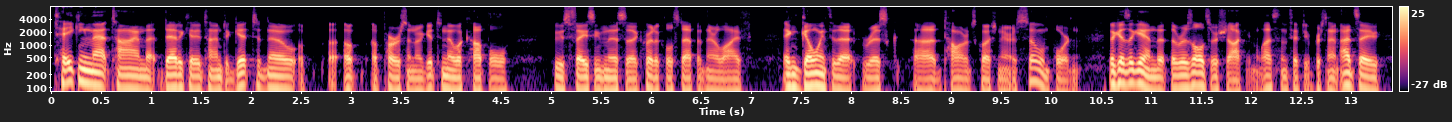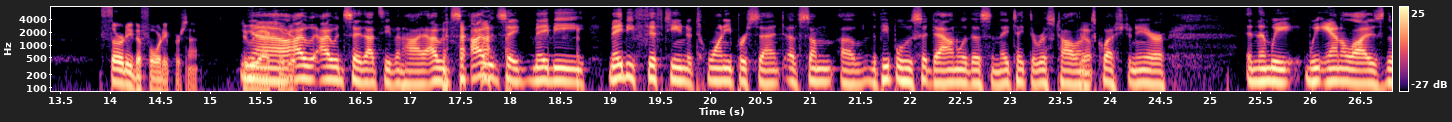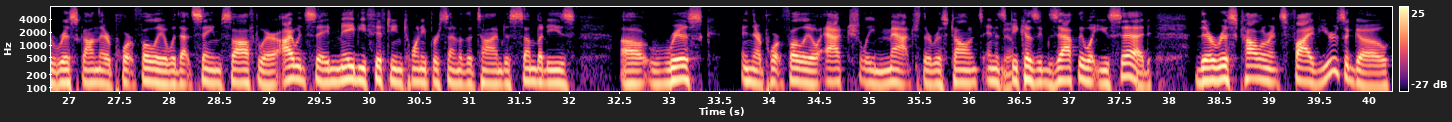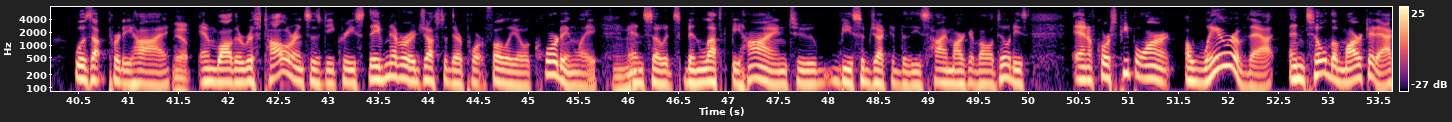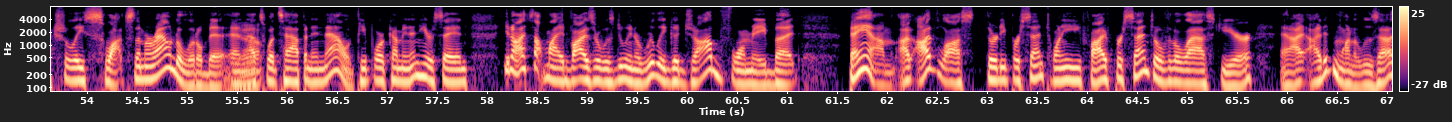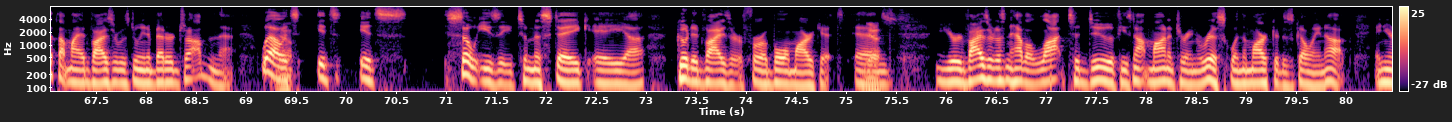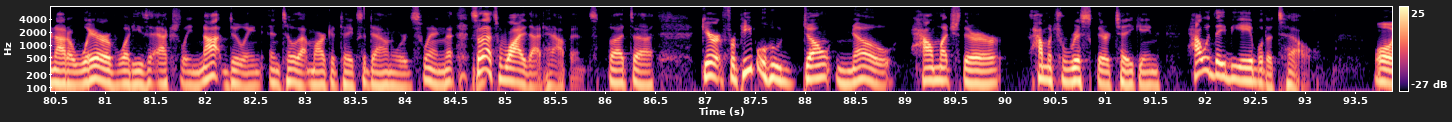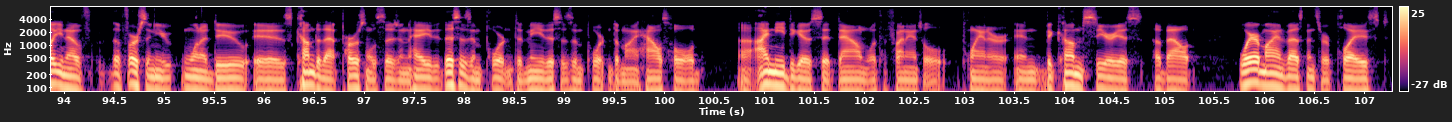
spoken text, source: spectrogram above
taking that time, that dedicated time to get to know a, a, a person or get to know a couple who's facing this uh, critical step in their life and going through that risk uh, tolerance questionnaire is so important because, again, the, the results are shocking less than 50%. I'd say 30 to 40%. Do yeah, I, get- w- I would say that's even high. I would I would say maybe maybe fifteen to twenty percent of some of the people who sit down with us and they take the risk tolerance Yep. questionnaire. and then we we analyze the risk on their portfolio with that same software i would say maybe 15 20% of the time does somebody's uh, risk in their portfolio actually match their risk tolerance. And it's Yep. because exactly what you said their risk tolerance five years ago was up pretty high. Yep. and while their risk tolerance has decreased they've never adjusted their portfolio accordingly. Mm-hmm. And so it's been left behind to be subjected to these high market volatilities. And of course people aren't aware of that until the market actually swats them around a little bit. And Yeah. that's what's happening now. People are coming in here saying you know i thought my advisor was doing a really good job for me but bam I, i've lost 30% 25% over the last year and I, I didn't want to lose that. I thought my advisor was doing a better job than that. Well it's it's it's so easy to mistake a uh, good advisor for a bull market. And Yes. your advisor doesn't have a lot to do if he's not monitoring risk when the market is going up and you're not aware of what he's actually not doing until that market takes a downward swing. That- so that's why that happens. But uh, garrett for people who don't know how much they're how much risk they're taking how would they be able to tell Well, you know, the first thing you want to do is come to that personal decision. Hey, this is important to me. This is important to my household. Uh, I need to go sit down with a financial planner and become serious about where my investments are placed.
